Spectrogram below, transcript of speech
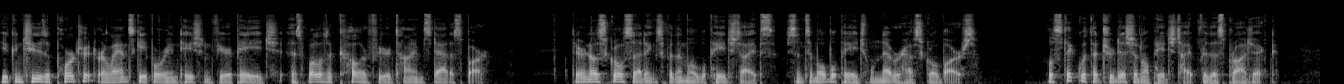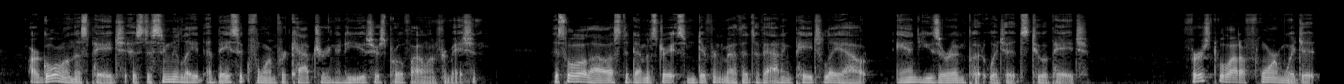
You can choose a portrait or landscape orientation for your page, as well as a color for your time status bar. There are no scroll settings for the mobile page types, since a mobile page will never have scroll bars. We'll stick with a traditional page type for this project. Our goal on this page is to simulate a basic form for capturing a new user's profile information. This will allow us to demonstrate some different methods of adding page layout and user input widgets to a page. First, we'll add a form widget,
